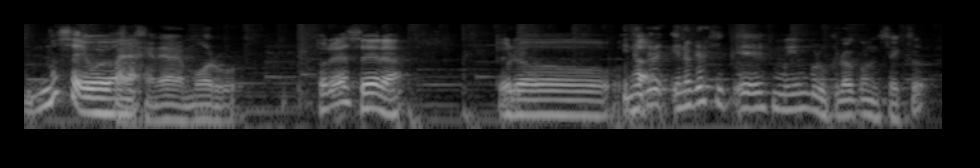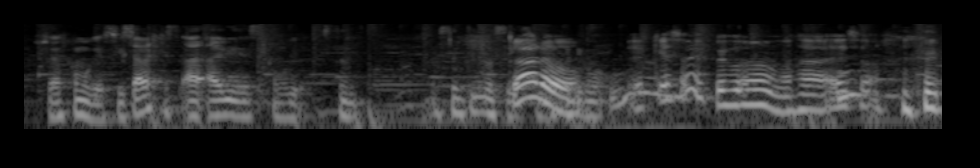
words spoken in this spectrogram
No sé, weón. para generar morbo. Podría ser, ¿ah? Pero. ¿Y no, o sea, cre- y no crees que es muy involucrado con el sexo? O sea, es como que si sabes que alguien es como que está, está sexo. Claro, es como, uh, es que eso es, pues, weón, o sea, eso.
